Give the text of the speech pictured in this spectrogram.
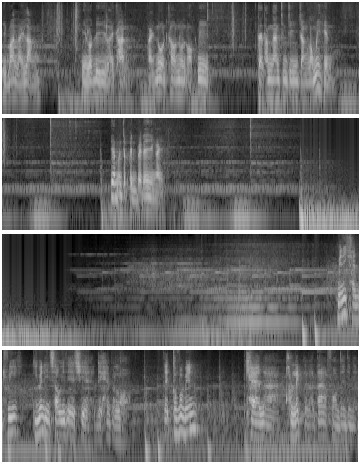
มีบ้านหลายหลัง มีรถดีๆหลายคันไปโน่นเข้าโน่นออกนี่ แต่ทำงานจริง ๆ จังเราไม่เห็นเนี่ยมันจะเป็นไปได้ยังไง many countries, even in Southeast Asia, they have a law that government can uh, collect the data from the internet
